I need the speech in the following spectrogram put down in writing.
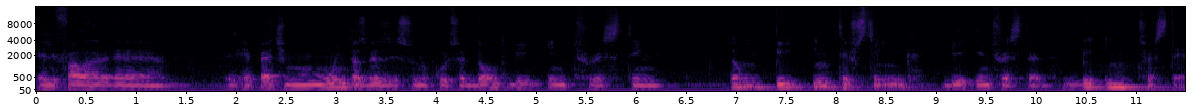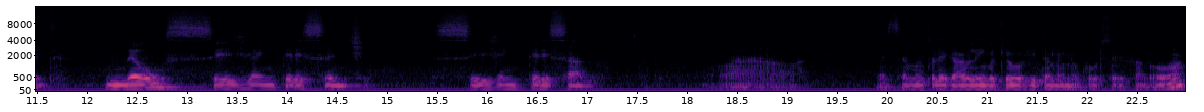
Ele fala, é, ele repete muitas vezes isso no curso, é don't be interesting, Don't be interesting, be interested. be interested. Não seja interessante, seja interessado. Uau, essa é muito legal. Eu lembro que eu ouvi também no curso, ele falou.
